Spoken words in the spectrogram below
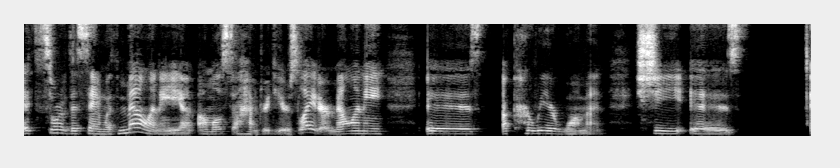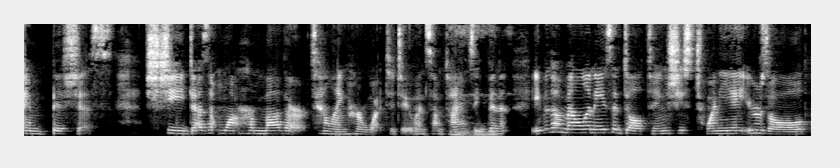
it's sort of the same with Melanie almost 100 years later. Melanie is a career woman. She is ambitious. She doesn't want her mother telling her what to do. And sometimes mm-hmm. even even though Melanie's adulting, she's 28 years old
